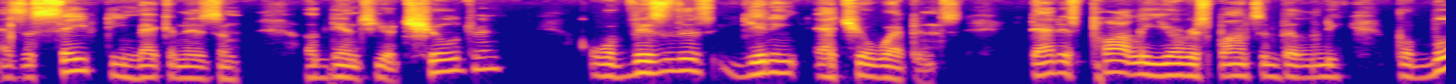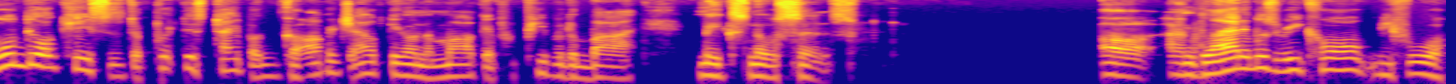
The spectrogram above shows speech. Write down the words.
as a safety mechanism against your children or visitors getting at your weapons. That is partly your responsibility. But bulldog cases to put this type of garbage out there on the market for people to buy makes no sense. Uh, I'm glad it was recalled before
